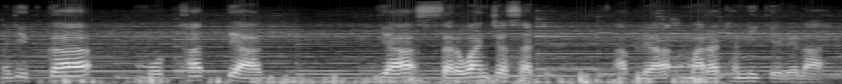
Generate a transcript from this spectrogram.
म्हणजे इतका मोठा त्याग या सर्वांच्यासाठी. आपल्या मराठ्यांनी केलेला आहे.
